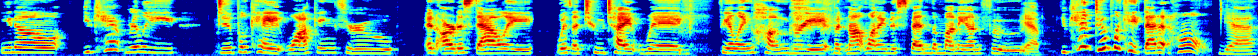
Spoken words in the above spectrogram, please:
You know, you can't really duplicate walking through an artist alley with a too tight wig, feeling hungry but not wanting to spend the money on food. Yeah. You can't duplicate that at home. Yeah.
